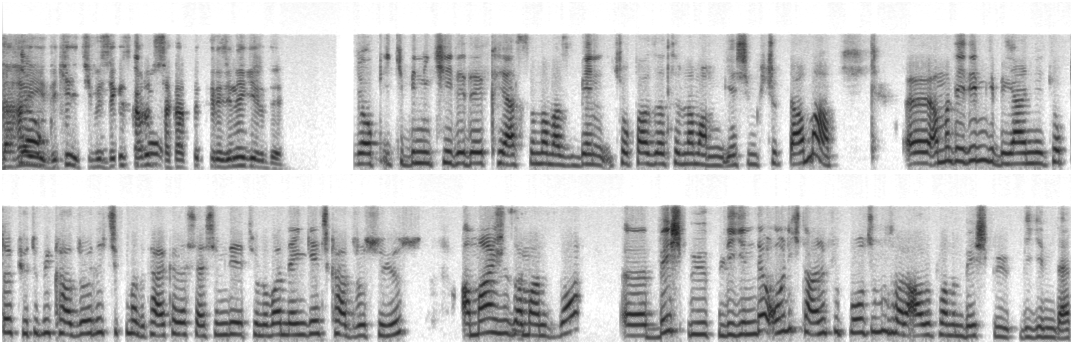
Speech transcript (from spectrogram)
daha Yok. iyiydi ki 2008 kadro evet. sakatlık krizine girdi. Yok 2002'de de kıyaslanamaz. Ben çok fazla hatırlamam. Yaşım küçüktü ama ee, ama dediğim gibi yani çok da kötü bir kadroyla çıkmadık arkadaşlar. Şimdi turnuvanın en genç kadrosuyuz. Ama aynı işte. zamanda 5 e, büyük liginde 12 tane futbolcumuz var Avrupa'nın 5 büyük liginde.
